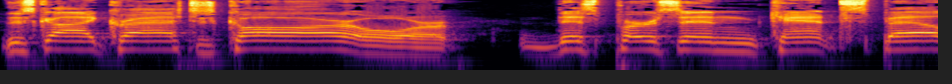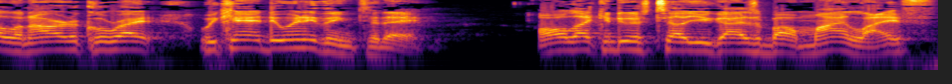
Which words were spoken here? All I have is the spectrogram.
this guy crashed his car, or this person can't spell an article right. We can't do anything today. All I can do is tell you guys about my life.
